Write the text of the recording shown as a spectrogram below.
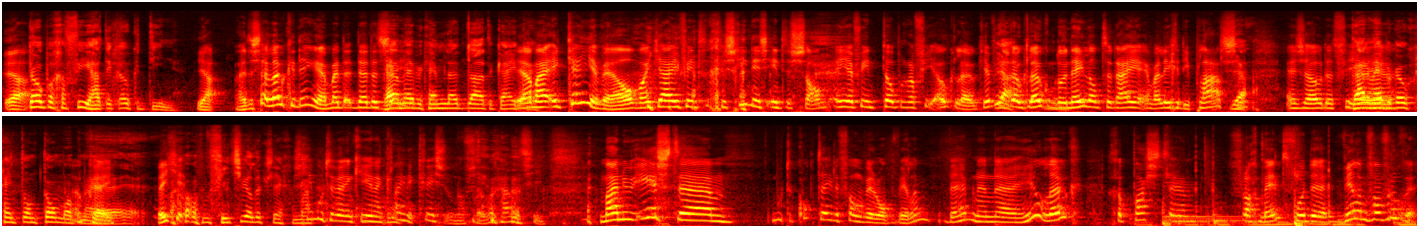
ja. Topografie had ik ook een tien. Ja. Maar dat zijn leuke dingen. Maar dat, dat is, Daarom heb ik hem la- laten kijken. ja, maar ik ken je wel, want jij vindt geschiedenis interessant en jij vindt topografie ook leuk. Jij vindt Ja. het ook leuk om door Nederland te rijden en waar liggen die plaatsen Ja. en zo. Dat vind Daarom je, heb ik ook geen tomtom op, Oké. mijn, eh, Weet je- op fiets, wil ik zeggen. Misschien Maar, moeten we een keer een kleine quiz doen of zo. We gaan het zien. Maar nu eerst ehm, moet de koptelefoon weer op, Willem. We hebben een eh, heel leuk gepast ehm, fragment voor de Willem van vroeger.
